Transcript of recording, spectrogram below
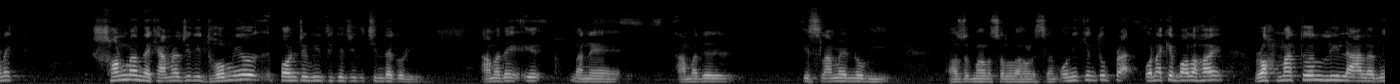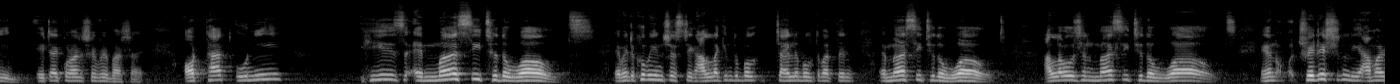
অনেক সম্মান দেখে। আমরা যদি ধর্মীয় পয়েন্ট অফ ভিউ থেকে যদি চিন্তা করি আমাদের মানে আমাদের ইসলামের নবী হজরত মোহাম্মদ সাল্লাহ ইসলাম উনি কিন্তু ওনাকে বলা হয় রহমাতুল্লিল আলমিন। এটা কোরআন শরীফের ভাষায়। অর্থাৎ উনি he is a mercy to the world এবং এটা খুব ইন্টারেস্টিং আল্লাহ কিন্তু চাইলে বলতে পারতেন মার্সি টু দ্য ওয়ার্ল্ড আল্লাহ বলছেন মার্সি টু দ্য ওয়ার্ল্ড এখন ট্রেডিশনালি আমার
